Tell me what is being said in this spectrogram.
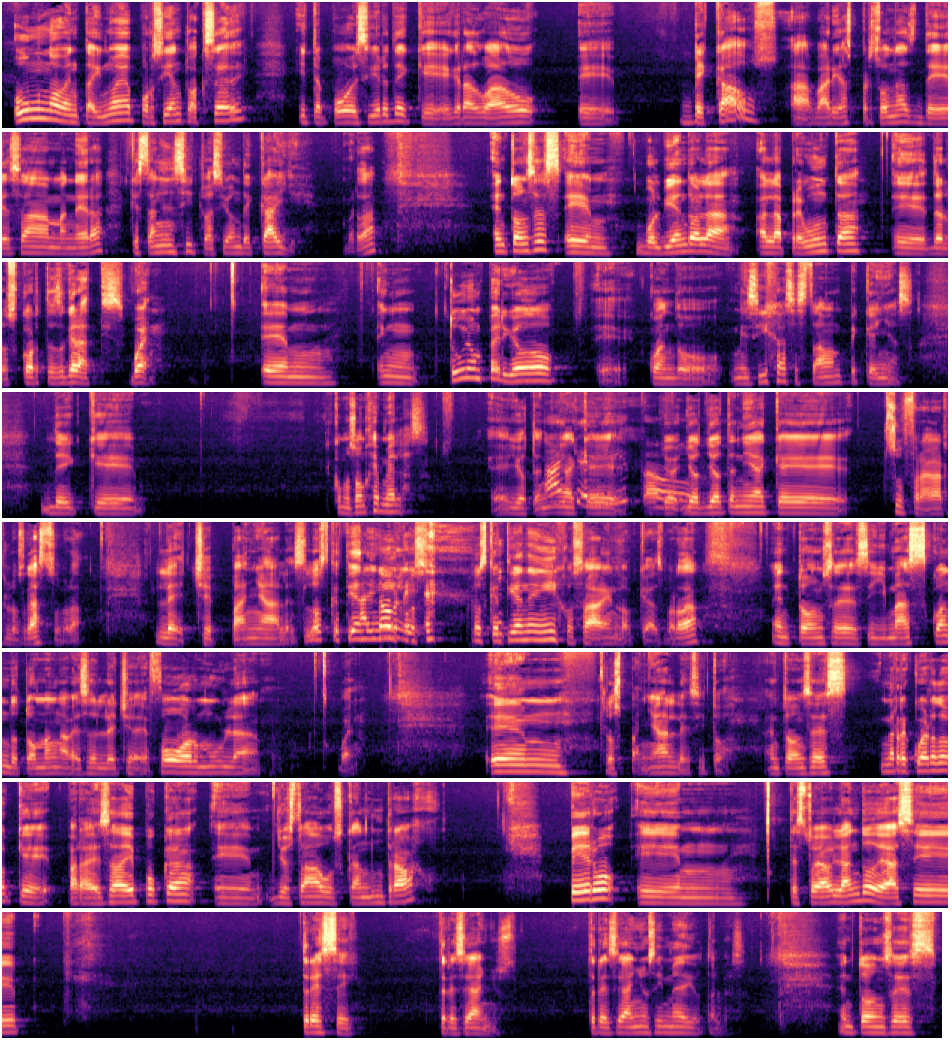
un 99% accede y te puedo decir de que he graduado eh, becados a varias personas de esa manera que están en situación de calle, ¿verdad? Entonces, em, volviendo a la, a la pregunta eh, de los cortes gratis. Bueno, em, tuve un periodo eh, cuando mis hijas estaban pequeñas de que, como son gemelas, eh, yo, tenía que, yo, yo, tenía que sufragar los gastos, ¿verdad? Leche, pañales, los que tienen hijos, los que tienen hijos saben lo que es, ¿verdad? Entonces, y más cuando toman a veces leche de fórmula, em, los pañales y todo. Entonces, me recuerdo que para esa época eh, yo estaba buscando un trabajo, pero em, te estoy hablando de hace 13, 13 años, 13 años y medio tal vez. Entonces,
